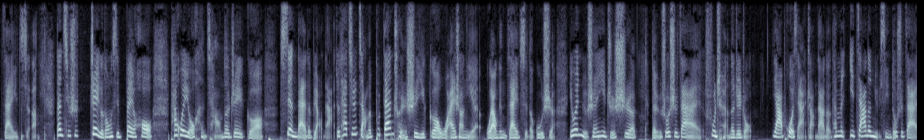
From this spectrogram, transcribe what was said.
在一起了，但其实这个东西背后，它会有很强的这个现代的表达，就它其实讲的不单纯是一个我爱上你，我要跟你在一起的故事，因为女生一直是等于说是在父权的这种压迫下长大的，他们一家的女性都是在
